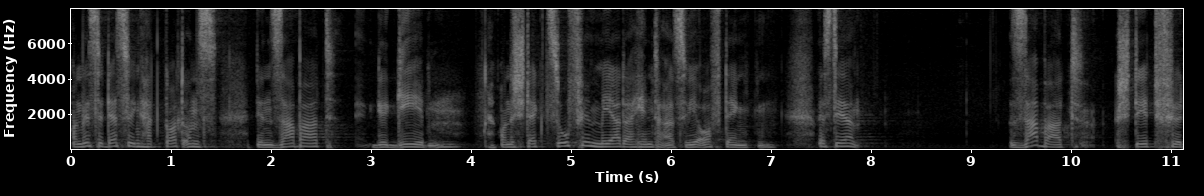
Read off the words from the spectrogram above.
Und wisst ihr, deswegen hat Gott uns den Sabbat gegeben, und es steckt so viel mehr dahinter, als wir oft denken. Wisst ihr, Sabbat steht für,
